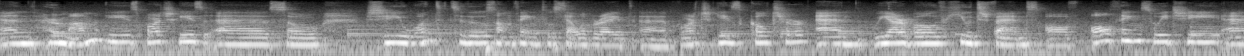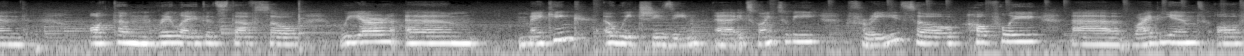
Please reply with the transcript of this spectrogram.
And her mom is Portuguese uh, so she wanted to do something to celebrate uh, Portuguese culture. And we are both huge fans of all things witchy and autumn related stuff. So we are um, making a witchy zine. Uh, it's going to be free, so hopefully uh, by the end of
